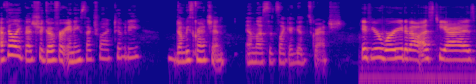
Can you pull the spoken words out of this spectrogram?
I feel like that should go for any sexual activity. Don't be scratching unless it's like a good scratch. If you're worried about STIs,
